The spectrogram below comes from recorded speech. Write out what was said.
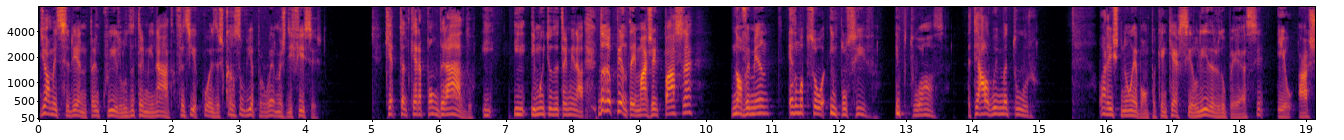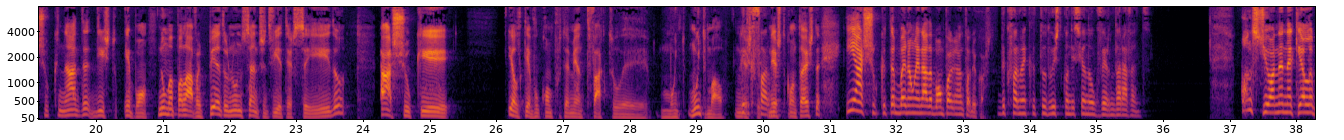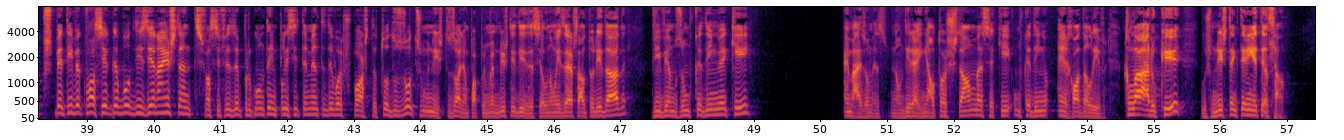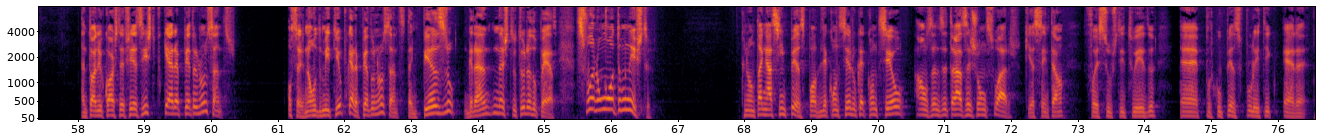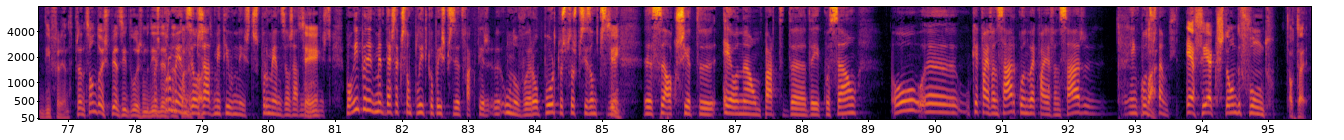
De homem sereno, tranquilo, determinado, que fazia coisas, que resolvia problemas difíceis. Que é, portanto, que era ponderado e, e, e muito determinado. De repente, a imagem que passa, novamente, é de uma pessoa impulsiva, impetuosa, até algo imaturo. Ora, isto não é bom para quem quer ser líder do PS. Eu acho que nada disto é bom. Numa palavra, Pedro Nuno Santos devia ter saído. Acho que ele teve o um comportamento, de facto, eh, muito, muito mau neste, neste contexto. E acho que também não é nada bom para António Costa. De que forma é que tudo isto condiciona o governo de Aravante? Condiciona naquela perspectiva que você acabou de dizer há instantes. Você fez a pergunta implicitamente deu a resposta. Todos os outros ministros olham para o Primeiro-Ministro e dizem se ele não exerce a autoridade, vivemos um bocadinho aqui, em mais ou menos, não direi em autogestão, mas aqui um bocadinho em roda livre. Claro que os ministros têm que terem atenção. António Costa fez isto porque era Pedro Nuno Santos. Ou seja, não o demitiu porque era Pedro Nuno Santos. Tem peso grande na estrutura do PS. Se for um outro ministro que não tenha assim peso. Pode-lhe acontecer o que aconteceu há uns anos atrás a João Soares, que esse então foi substituído eh, porque o peso político era diferente. Portanto, são dois pesos e duas medidas. Mas por menos ele já admitiu ministros. Por menos ele já admitiu Sim. ministros. Bom, independentemente desta questão política, o país precisa de facto ter eh, um novo aeroporto. As pessoas precisam de perceber Sim. Eh, se Alcochete é ou não parte da, da equação ou uh, o que é que vai avançar, quando é que vai avançar, em que claro, estamos. Essa é a questão de fundo.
